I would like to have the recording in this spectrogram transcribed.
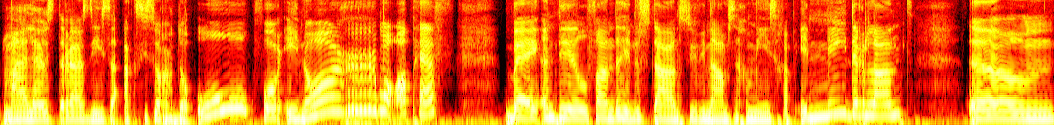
Maar luisteraars, deze actie zorgde ook voor enorme ophef bij een deel van de Hindoestaan-Surinaamse gemeenschap in Nederland. Um,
